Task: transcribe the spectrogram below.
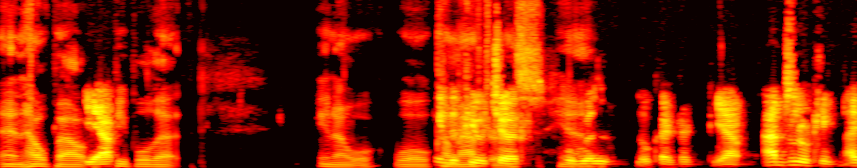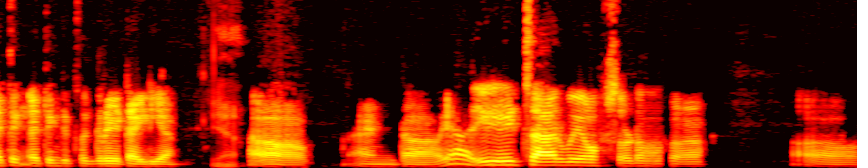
and help out Yeah. people that you know will, will In come the after future, us. who will look at it? Yeah, absolutely. I think I think it's a great idea. Yeah. Uh, and uh, yeah, it's our way of sort of uh, uh,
